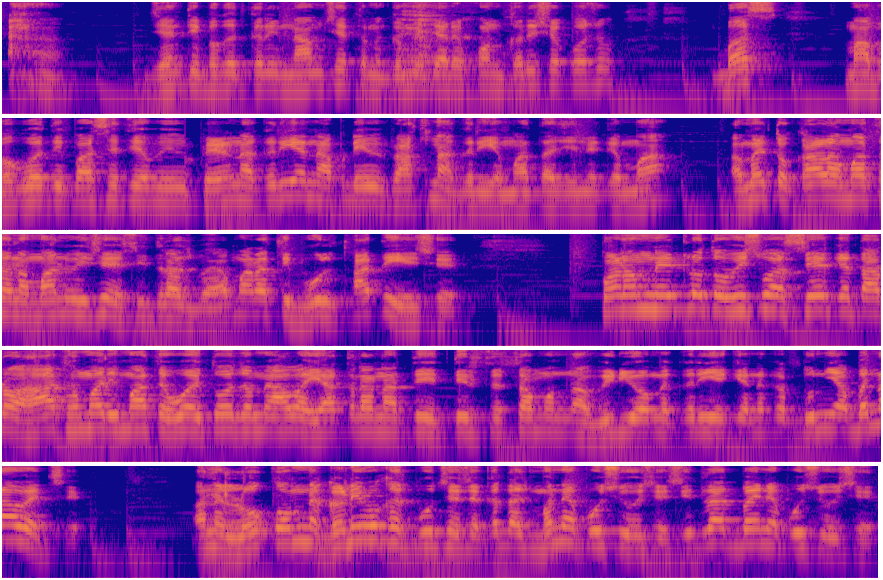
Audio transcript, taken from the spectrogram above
જયંતિ ભગત કરી નામ છે તમે ગમે ત્યારે ફોન કરી શકો છો. બસમાં ભગવતી પાસેથી અમે પ્રેરણા કરીએ અને આપણે એવી પ્રાર્થના કરીએ માતાજીને કે માં અમે તો કાળા માથાના માનવી છે સિદ્ધરાજભાઈ અમારાથી ભૂલ થતી છે પણ અમને એટલો તો વિશ્વાસ છે કે તારો હાથ અમારી માથે હોય તો જ અમે આવા યાત્રાના તીર્થ સ્થાનોના વીડિયો અમે કરીએ કે નકર દુનિયા બનાવે જ છે. અને લોકો અમને ઘણી વખત પૂછે છે કદાચ મને પૂછ્યું છે સિદ્ધરાજભાઈને પૂછ્યું છે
